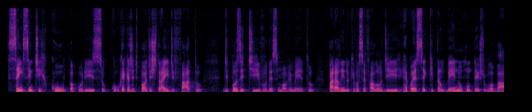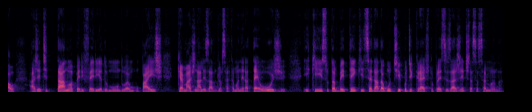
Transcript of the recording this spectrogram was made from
sem sentir culpa por isso, o que é que a gente pode extrair de fato de positivo desse movimento, para além do que você falou de reconhecer que também num contexto global a gente está numa periferia do mundo, é um país que é marginalizado de uma certa maneira até hoje e que isso também tem que ser dado algum tipo de crédito para esses agentes dessa semana.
